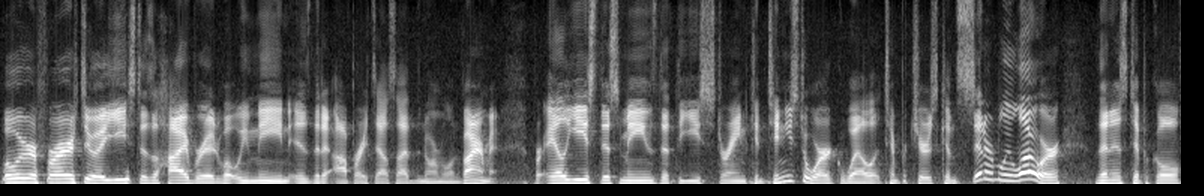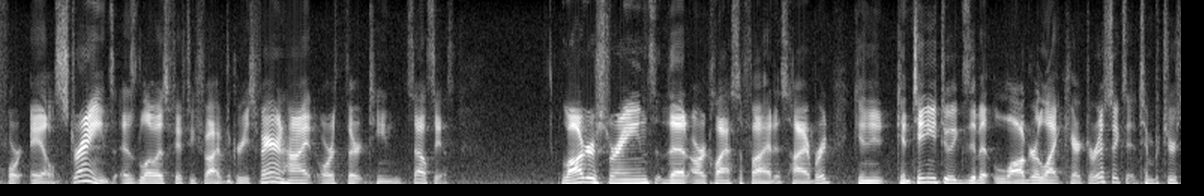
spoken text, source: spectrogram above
When we refer to a yeast as a hybrid, what we mean is that it operates outside the normal environment. For ale yeast, this means that the yeast strain continues to work well at temperatures considerably lower than is typical for ale strains, as low as 55 degrees Fahrenheit or 13 Celsius. Lager strains that are classified as hybrid can continue to exhibit lager like characteristics at temperatures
